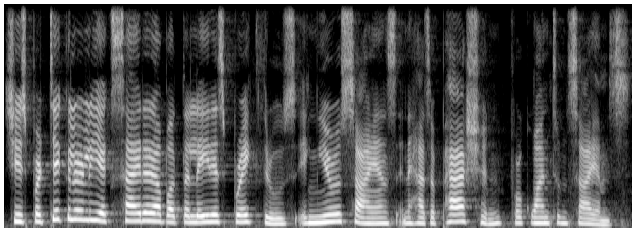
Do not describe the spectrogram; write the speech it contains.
She is particularly excited about the latest breakthroughs in neuroscience and has a passion for quantum science.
